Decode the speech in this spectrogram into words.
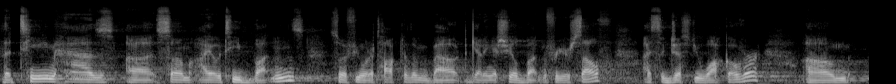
the team has uh, some IoT buttons. So if you want to talk to them about getting a Shield button for yourself, I suggest you walk over. Um,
